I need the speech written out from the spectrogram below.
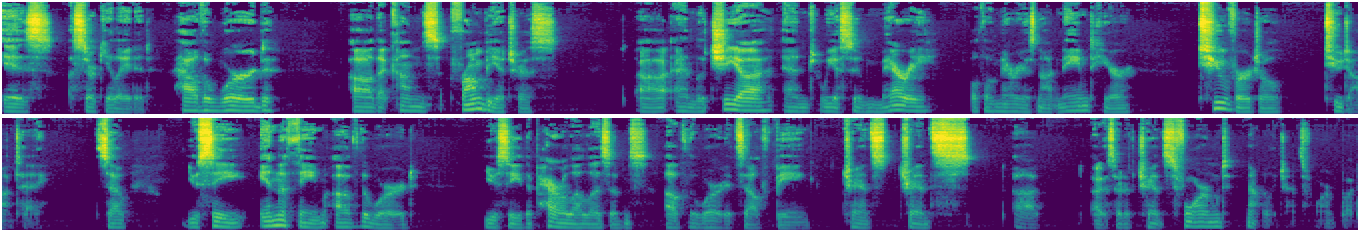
is circulated, how the word uh, that comes from Beatrice uh, and Lucia, and we assume Mary, although Mary is not named here, to Virgil, to Dante. So you see in the theme of the word, you see the parallelisms of the word itself being trans trans uh, uh, sort of transformed, not really transformed, but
